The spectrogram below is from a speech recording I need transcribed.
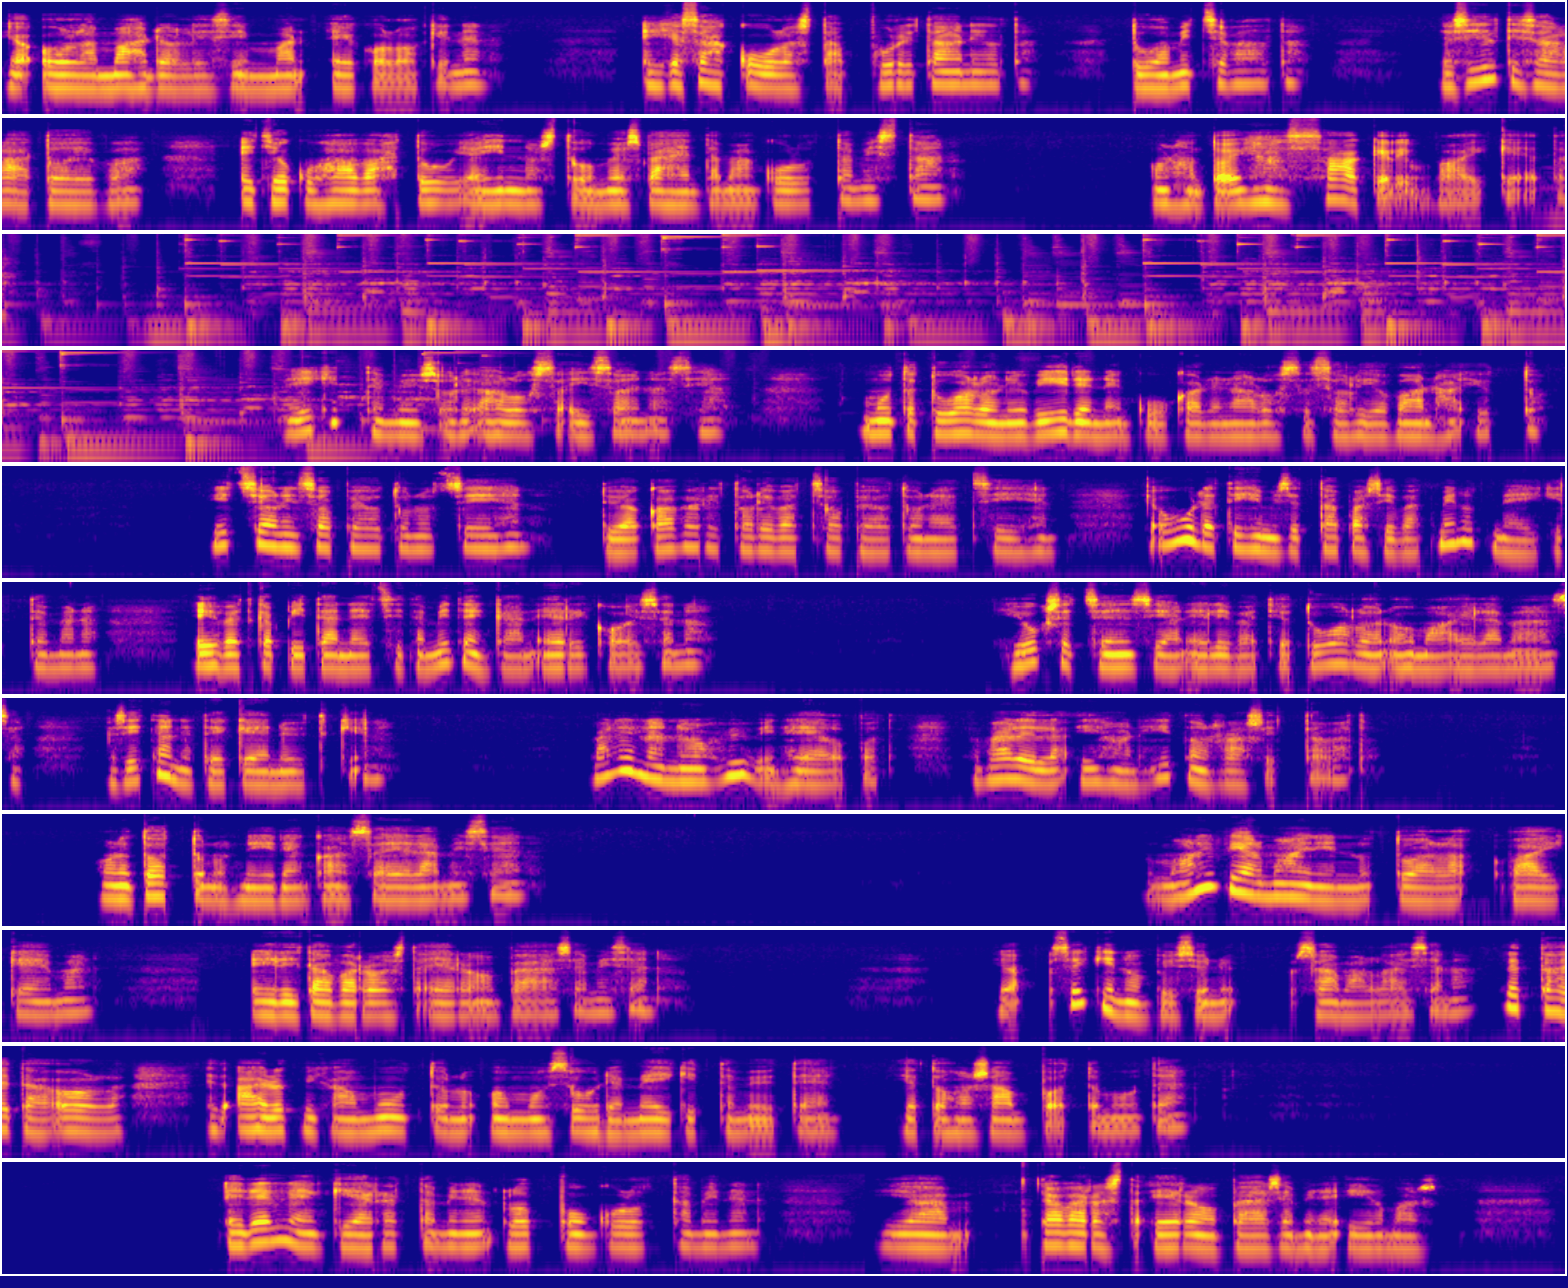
ja olla mahdollisimman ekologinen, eikä saa kuulostaa puritaanilta, tuomitsevalta ja silti salaa toivoa, että joku havahtuu ja innostuu myös vähentämään kuluttamistaan. Onhan toi ihan saakelin vaikeeta. Meikittömyys oli alussa isoin asia, mutta tuolloin jo viidennen kuukauden alussa se oli jo vanha juttu. Itse olin sopeutunut siihen, työkaverit olivat sopeutuneet siihen ja uudet ihmiset tapasivat minut meikittömänä, eivätkä pitäneet sitä mitenkään erikoisena. Hiukset sen sijaan elivät jo tuolloin omaa elämäänsä ja sitä ne tekee nytkin. Välillä ne on hyvin helpot ja välillä ihan hiton rasittavat. Olen tottunut niiden kanssa elämiseen. Mä olin vielä maininnut tuolla vaikeimman, eli tavaroista eroon pääsemisen. Ja sekin on pysynyt samanlaisena, että taitaa olla, että ainut mikä on muuttunut on mun suhde meikittämyyteen ja tuohon sampoottomuuteen. Edelleen kierrättäminen, loppuun kuluttaminen ja Tavarasta eroon pääseminen ilman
